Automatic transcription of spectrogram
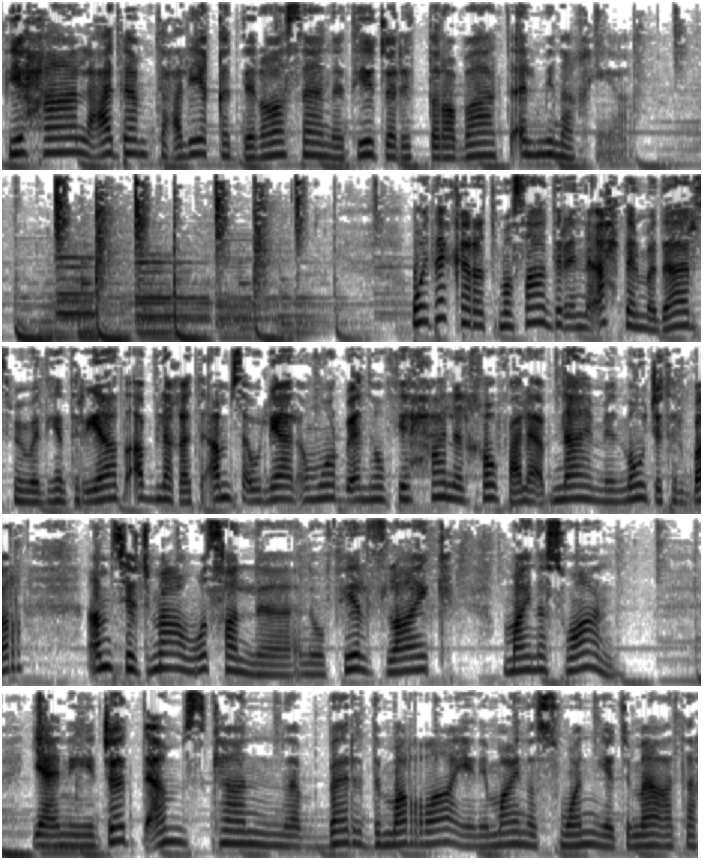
في حال عدم تعليق الدراسة نتيجة للاضطرابات المناخية. وذكرت مصادر أن أحد المدارس بمدينة الرياض أبلغت أمس أولياء الأمور بأنه في حال الخوف على أبنائهم من موجة البرد أمس يا جماعة وصل أنه feels like minus 1 يعني جد أمس كان برد مرة يعني minus 1 يا جماعة.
